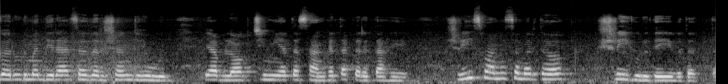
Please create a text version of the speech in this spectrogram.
गरुड मंदिराचं दर्शन घेऊन या ब्लॉगची मी आता सांगता करत आहे. श्री स्वामी समर्थ श्री गुरुदेव दत्त.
